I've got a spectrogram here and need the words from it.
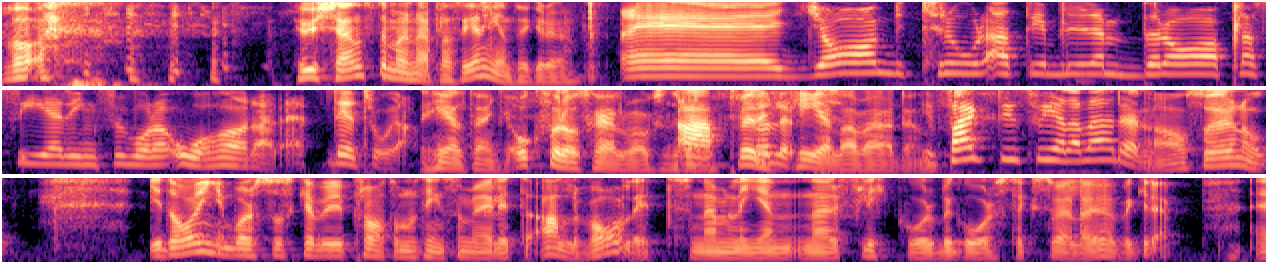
Hur känns det med den här placeringen tycker du? Eh, jag tror att det blir en bra placering för våra åhörare. Det tror jag. Helt enkelt. Och för oss själva också. Tror jag. För hela världen. Faktiskt för hela världen. Ja, så är det nog. Idag Ingeborg så ska vi prata om något som är lite allvarligt, nämligen när flickor begår sexuella övergrepp. Eh,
